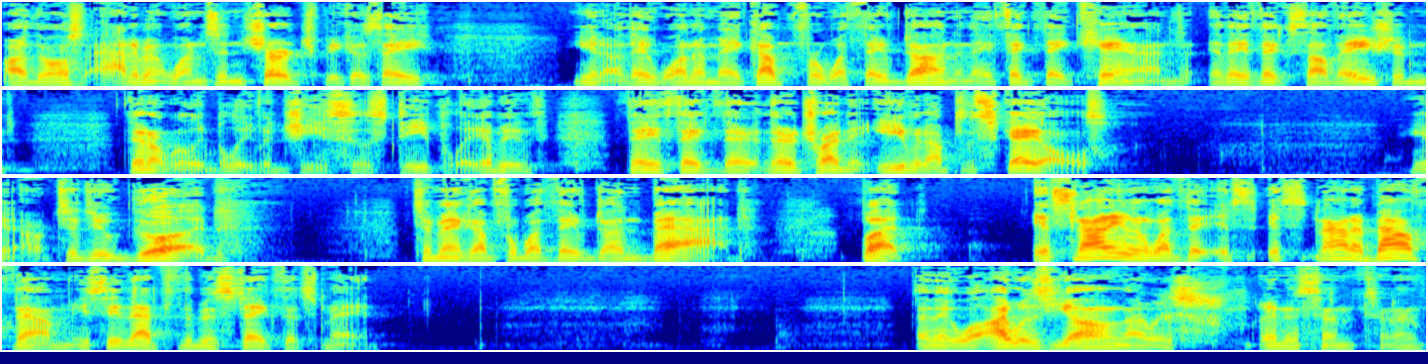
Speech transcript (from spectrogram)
are the most adamant ones in church because they, you know, they want to make up for what they've done and they think they can. And they think salvation, they don't really believe in Jesus deeply. I mean, they think they're, they're trying to even up the scales you know, to do good to make up for what they've done bad. But it's not even what they, it's, it's not about them. You see, that's the mistake that's made. And they, go, well, I was young, I was innocent, and I,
